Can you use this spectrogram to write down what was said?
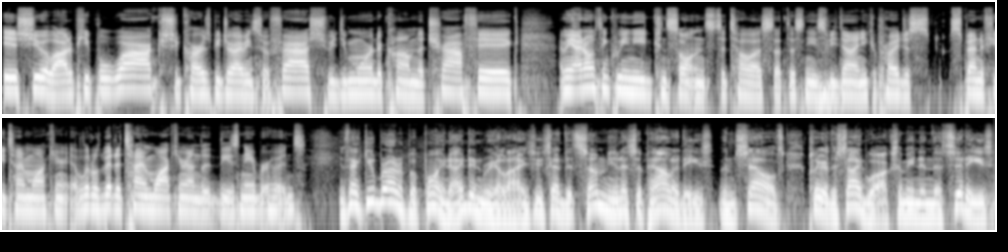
issue. A lot of people walk. Should cars be driving so fast? Should we do more to calm the traffic? I mean, I don't think we need consultants to tell us that this needs mm-hmm. to be mm-hmm. done. You could probably just spend a few time walking, a little bit of time walking around the, these neighborhoods. In fact, you brought up a point I didn't realize. You said that some municipalities themselves clear the sidewalks. I mean, in the cities,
